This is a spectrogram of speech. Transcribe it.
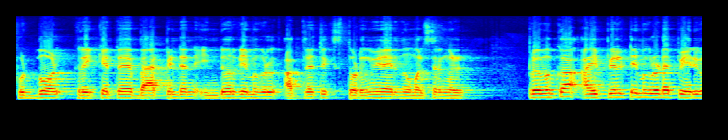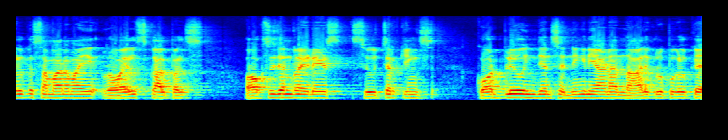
ഫുട്ബോൾ ക്രിക്കറ്റ് ബാഡ്മിന്റൺ ഇൻഡോർ ഗെയിമുകൾ അത്ലറ്റിക്സ് തുടങ്ങിയവയായിരുന്നു മത്സരങ്ങൾ. പ്രമുഖ ഐ ടീമുകളുടെ പേരുകൾക്ക് സമാനമായി royal scalpels oxygen riders future kings code blue Indians എന്നിങ്ങനെയാണ് നാല് ഗ്രൂപ്പുകൾക്ക്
